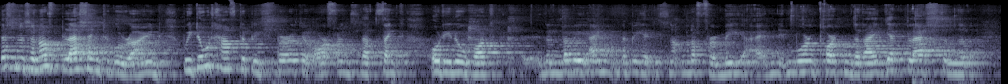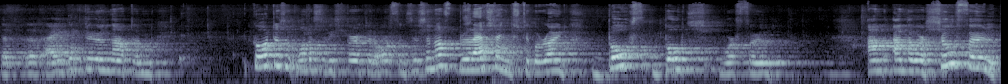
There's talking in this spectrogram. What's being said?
Listen, there's enough blessing to go around. We don't have to be spiritual orphans that think, oh, do you know what? Then maybe I'm, maybe it's not enough for me. I'm more important that I get blessed and that, that, that I get doing that. And God doesn't want us to be spiritual orphans. There's enough blessings to go around. Both boats were full. And, and they were so full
